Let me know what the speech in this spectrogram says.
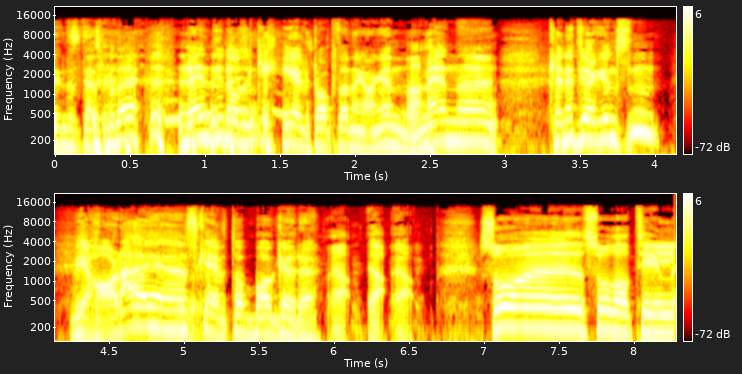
Lindesnes med det. Men de nådde ikke helt opp denne gangen. Men uh, Kenneth Jørgensen, vi har deg eh, skrevet opp bak øret. Ja, ja, ja. Så, eh, så da til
